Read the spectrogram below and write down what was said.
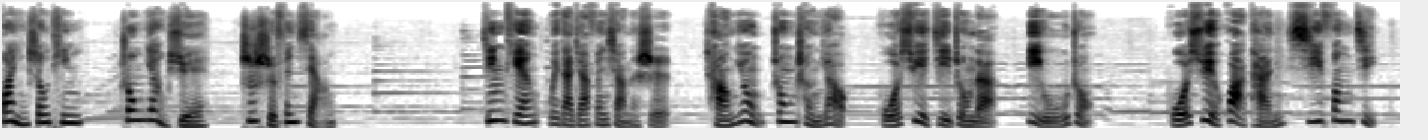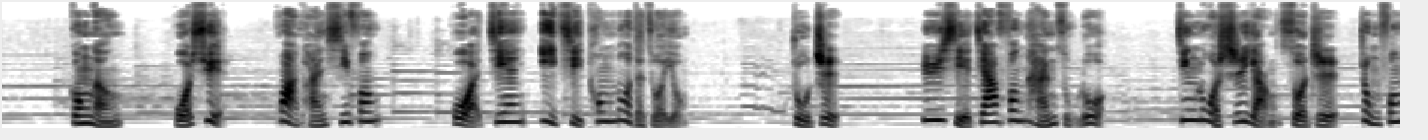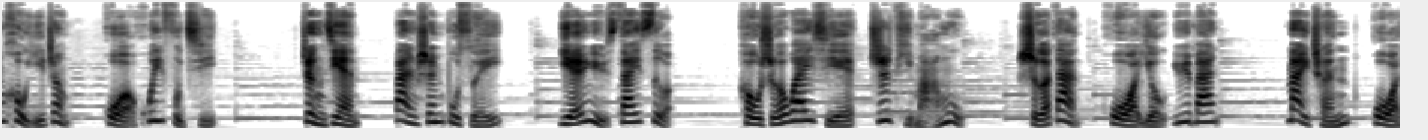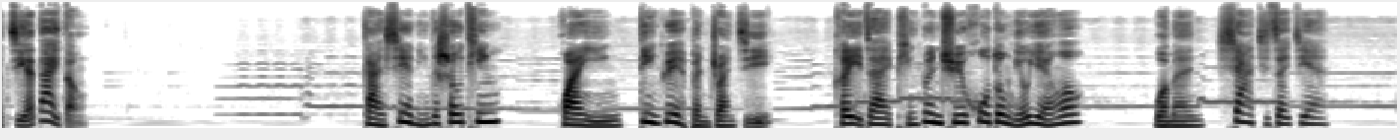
欢迎收听中药学知识分享。今天为大家分享的是常用中成药活血剂中的第五种——活血化痰息风剂。功能：活血、化痰息风，或兼益气通络的作用。主治：淤血加风痰阻络、经络失养所致中风后遗症。或恢复期，症见半身不遂、言语塞塞、口舌歪斜、肢体麻木、舌淡或有瘀斑、脉沉或结带等。感谢您的收听，欢迎订阅本专辑，可以在评论区互动留言哦。我们下期再见。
